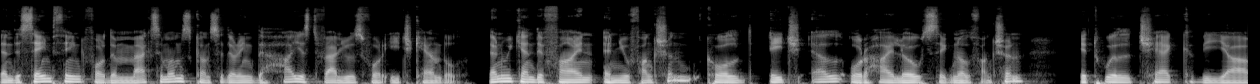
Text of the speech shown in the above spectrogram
Then the same thing for the maximums considering the highest values for each candle. Then we can define a new function called HL or high-low signal function it will check the uh,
